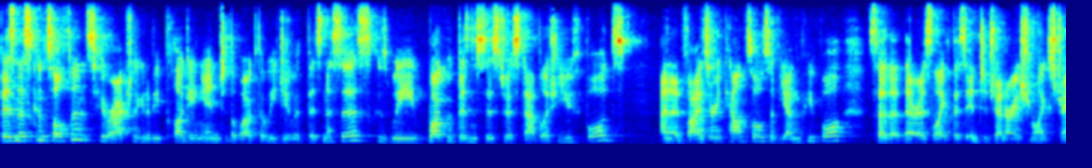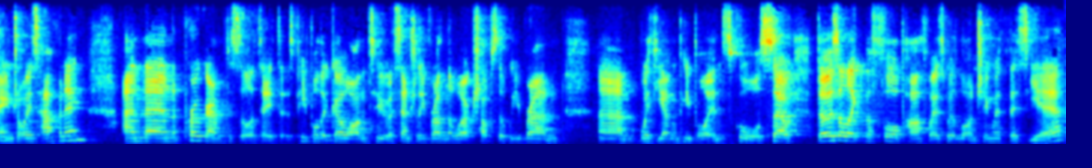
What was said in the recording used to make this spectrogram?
business consultants who are actually going to be plugging into the work that we do with businesses because we work with businesses to establish youth boards and advisory councils of young people so that there is like this intergenerational exchange always happening. And then program facilitators people that go on to essentially run the workshops that we run um, with young people in schools. So those are like the four pathways we're launching with this year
